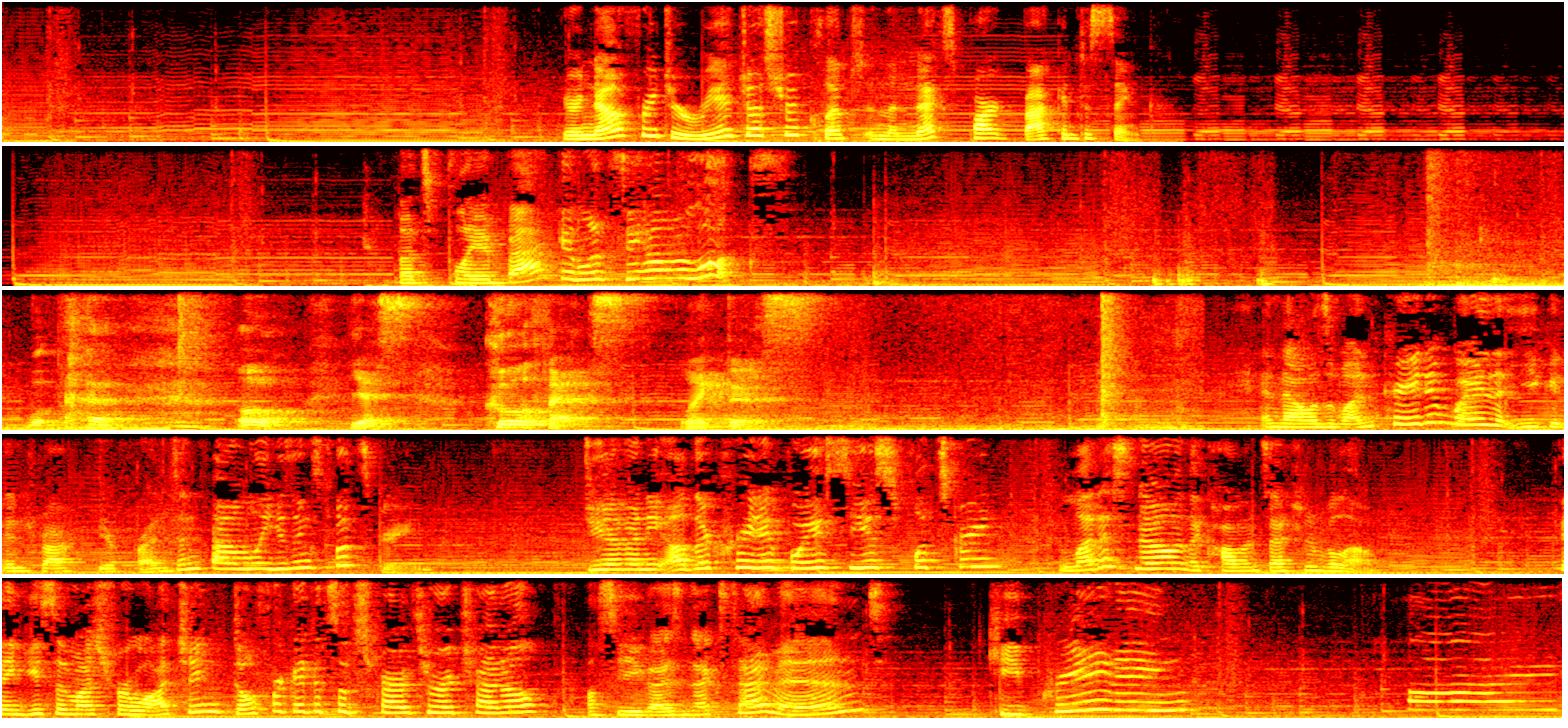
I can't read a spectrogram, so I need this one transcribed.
You're now free to readjust your clips in the next part back into sync. Let's play it back and let's see how it looks. Oh, yes. Cool effects, like this. And that was one creative way that you could interact with your friends and family using split screen. Do you have any other creative ways to use split screen? Let us know in the comment section below. Thank you so much for watching. Don't forget to subscribe to our channel. I'll see you guys next time and keep creating. Bye.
